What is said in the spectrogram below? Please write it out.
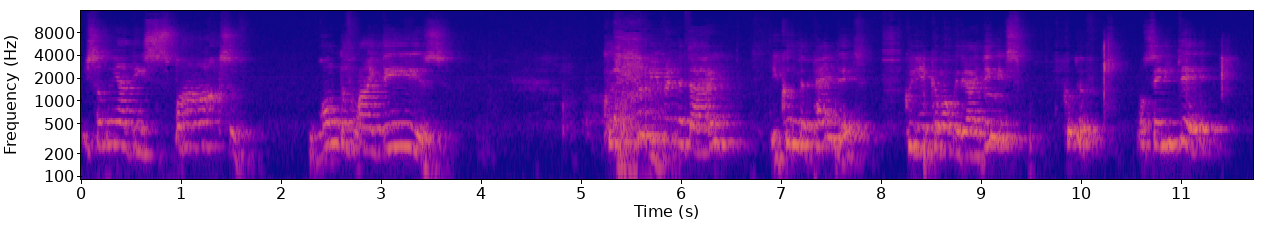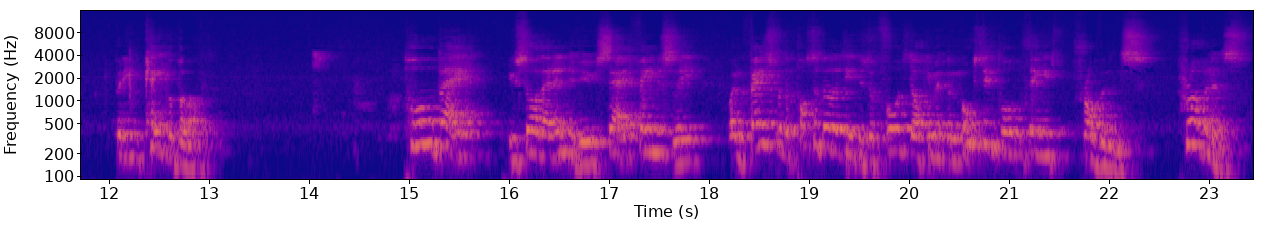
he suddenly had these sparks of wonderful ideas. Could he, have written a diary? He couldn't have penned it. Could he have come up with the ideas? Could have. Not saying he did, but he was capable of it. Paul Begg, you saw that interview, said famously, when faced with the possibility there's a forged document, the most important thing is provenance. Provenance.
